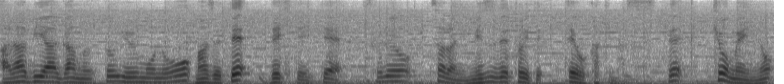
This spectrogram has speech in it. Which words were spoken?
アラビアガムというものを混ぜてできていてそれをさらに水で溶いて絵を描きます。で今日メインの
